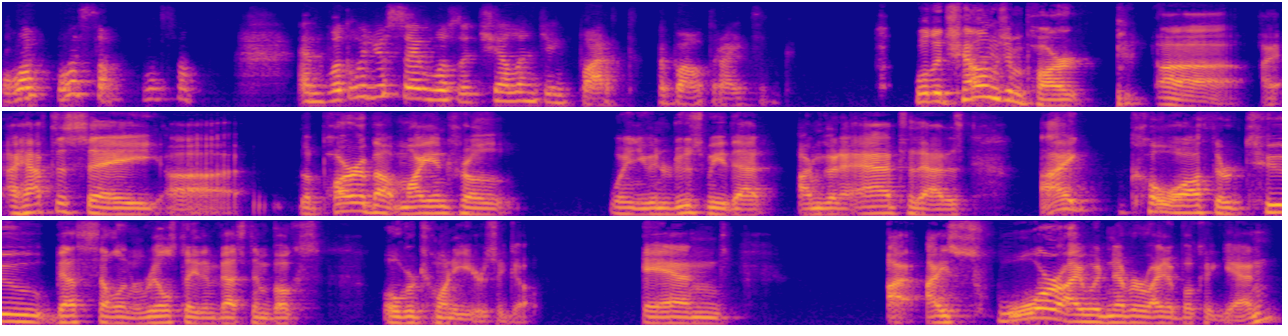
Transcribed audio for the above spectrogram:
Awesome, awesome. And what would you say was the challenging part about writing? Well, the challenging part, uh, I, I, have to say, uh, the part about my intro when you introduced me that I'm going to add to that is I co-authored two best-selling real estate investing books over 20 years ago, and I, I swore I would never write a book again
